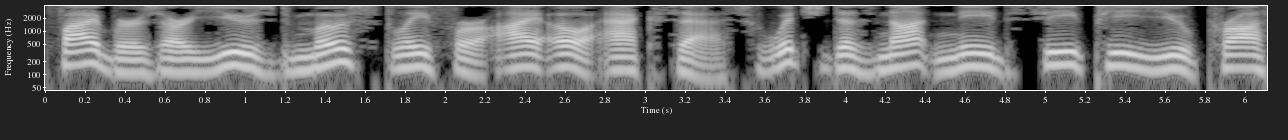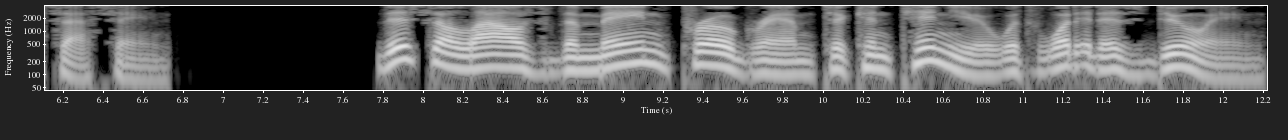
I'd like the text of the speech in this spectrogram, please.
fibers are used mostly for I.O. access which does not need CPU processing. This allows the main program to continue with what it is doing.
